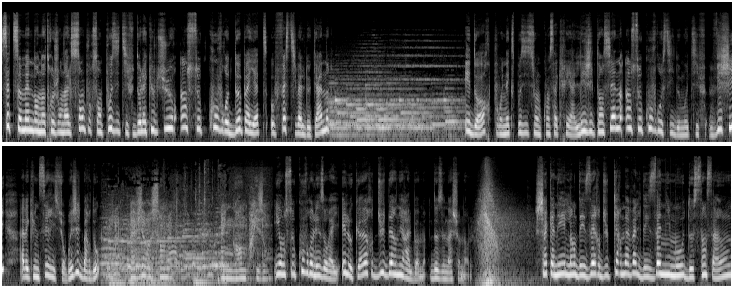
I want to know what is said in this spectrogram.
Cette semaine, dans notre journal 100% positif de la culture, on se couvre de paillettes au Festival de Cannes et d'or pour une exposition consacrée à l'Égypte ancienne. On se couvre aussi de motifs Vichy avec une série sur Brigitte Bardot. Ma vie ressemble à une grande prison. Et on se couvre les oreilles et le cœur du dernier album de The National. Chaque année, l'un des airs du Carnaval des animaux de Saint-Saëns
